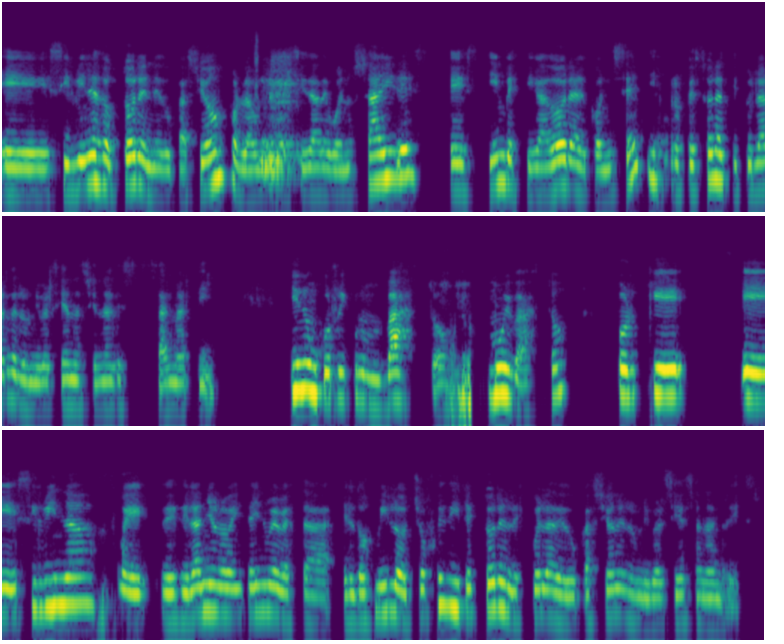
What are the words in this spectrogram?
Eh, Silvina es doctora en educación por la Universidad de Buenos Aires, es investigadora del CONICET y es profesora titular de la Universidad Nacional de San Martín. Tiene un currículum vasto, muy vasto, porque eh, Silvina fue desde el año 99 hasta el 2008, fue directora en la Escuela de Educación en la Universidad de San Andrés.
